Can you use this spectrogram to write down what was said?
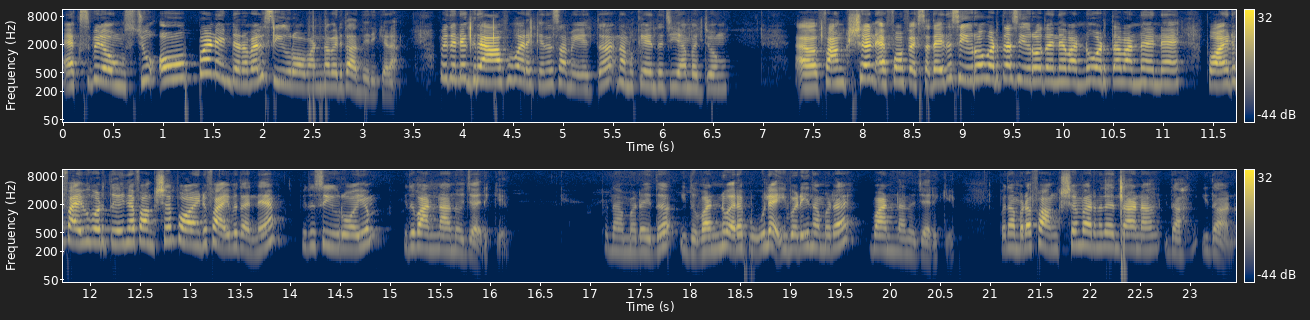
x belongs to open interval zero one അവർ തന്നിരിക്കണം. അപ്പോൾ ഇതിന്റെ ഗ്രാഫ് വരയ്ക്കുന്ന സമയത്ത് നമുക്ക് എന്ത് ചെയ്യാൻ പറ്റും? ഫംഗ്ഷൻ എഫ് ഓഫ് എക്സ് അതായത് സീറോ കൊടുത്താൽ സീറോ തന്നെ വണ്ണ് കൊടുത്താൽ വണ്ണ് തന്നെ പോയിന്റ് ഫൈവ് കൊടുത്തു കഴിഞ്ഞാൽ ഫംഗ്ഷൻ പോയിന്റ് ഫൈവ് തന്നെ. ഇത് സീറോയും ഇത് വണ്ണാന്ന് വിചാരിക്കും. അപ്പോൾ നമ്മുടെ ഇത് ഇത് വണ്ണ് വരെ പോകില്ല ഇവിടെയും നമ്മുടെ വണ്ണാന്ന് വിചാരിക്കും. അപ്പോൾ നമ്മുടെ ഫംഗ്ഷൻ വരുന്നത് എന്താണ്? ഇതാ ഇതാണ്.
